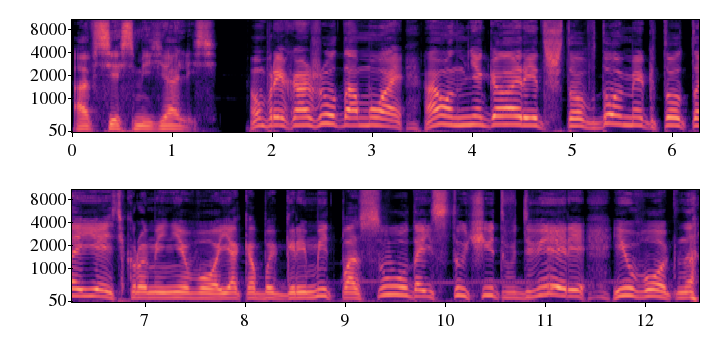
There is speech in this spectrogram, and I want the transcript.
а все смеялись. Прихожу домой, а он мне говорит, что в доме кто-то есть, кроме него, якобы гремит посудой, стучит в двери и в окна.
